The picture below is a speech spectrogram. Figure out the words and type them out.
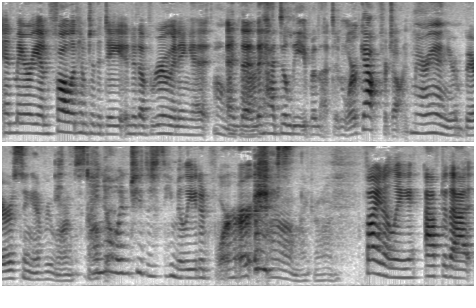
and Marianne followed him to the date, ended up ruining it, Oh and then they had to leave, and that didn't work out for John. Marianne, you're embarrassing everyone. Stop I know, it. and she's just humiliated for her. Oh my god. Finally, after that,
